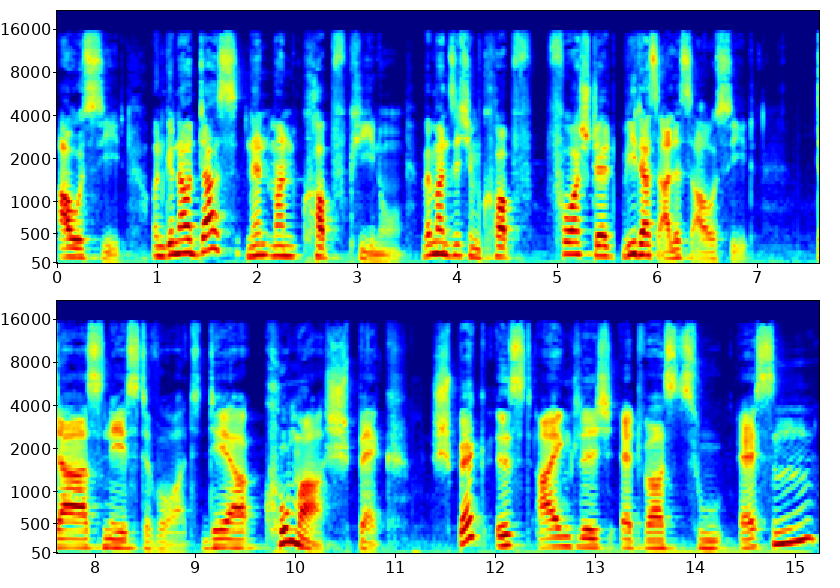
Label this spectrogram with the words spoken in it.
aussieht. Und genau das nennt man Kopfkino. Wenn man sich im Kopf vorstellt, wie das alles aussieht. Das nächste Wort, der Kummerspeck. Speck ist eigentlich etwas zu essen.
